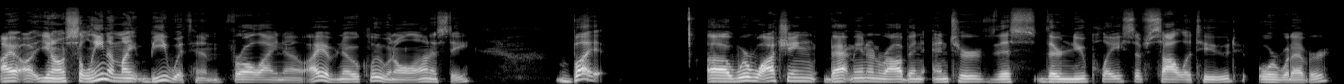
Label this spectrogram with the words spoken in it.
I, uh, you know, Selina might be with him for all I know. I have no clue, in all honesty. But uh, we're watching Batman and Robin enter this their new place of solitude or whatever,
